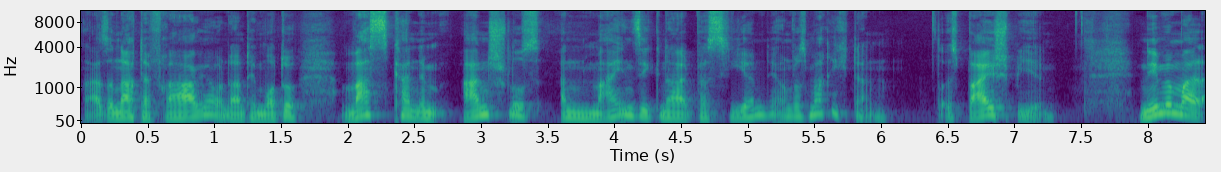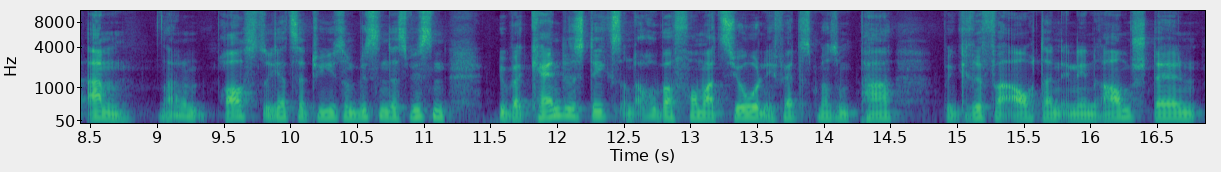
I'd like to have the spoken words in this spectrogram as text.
Also nach der Frage oder nach dem Motto, was kann im Anschluss an mein Signal passieren? Ja, und was mache ich dann? Das Beispiel. Nehmen wir mal an, na, dann brauchst du jetzt natürlich so ein bisschen das Wissen über Candlesticks und auch über Formation. Ich werde jetzt mal so ein paar Begriffe auch dann in den Raum stellen.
